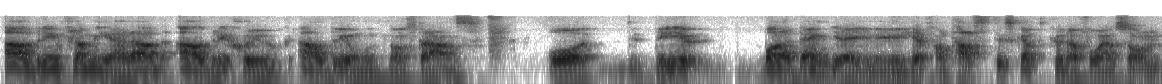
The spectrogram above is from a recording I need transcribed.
Aldrig inflammerad, aldrig sjuk, aldrig ont någonstans. Och det är, bara den grejen är ju helt fantastisk att kunna få en sån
